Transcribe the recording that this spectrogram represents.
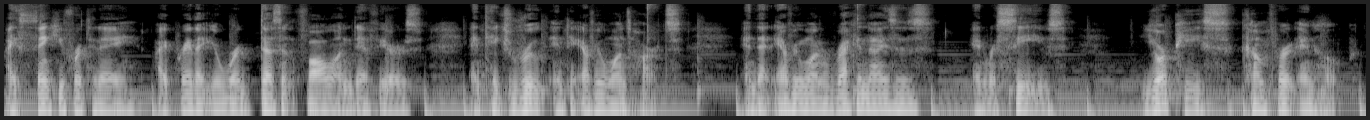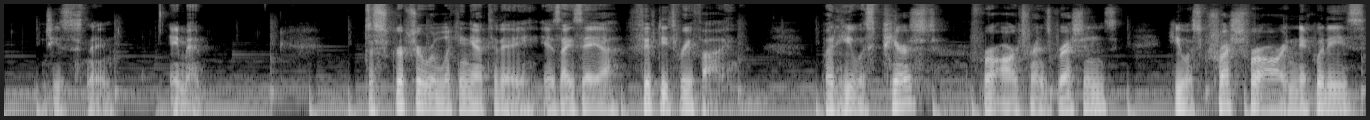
I thank you for today. I pray that your word doesn't fall on deaf ears and takes root into everyone's hearts, and that everyone recognizes and receives your peace, comfort, and hope. In Jesus' name, amen. The scripture we're looking at today is Isaiah 53 5. But he was pierced for our transgressions, he was crushed for our iniquities.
